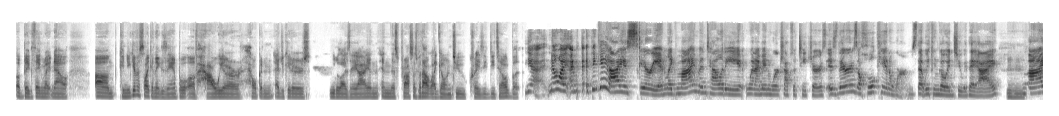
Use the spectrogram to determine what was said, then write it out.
a big thing right now. Um, can you give us like an example of how we are helping educators utilize AI in in this process without like going too crazy detailed? But Yeah, no, I I, th- I think AI is scary, and like my mentality when I'm in workshops with teachers is there is a whole can of worms that we can go into with AI. Mhm. My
